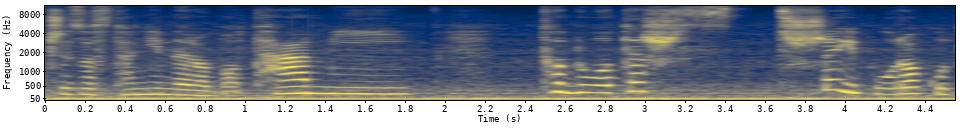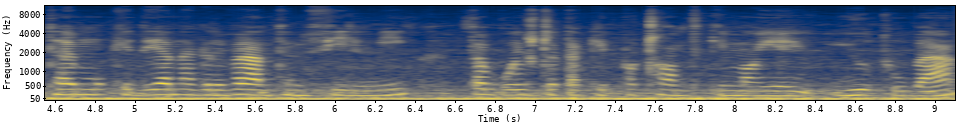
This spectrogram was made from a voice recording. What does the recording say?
czy zostaniemy robotami. To było też z 3,5 roku temu, kiedy ja nagrywałam ten filmik. To były jeszcze takie początki mojej YouTube'a.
